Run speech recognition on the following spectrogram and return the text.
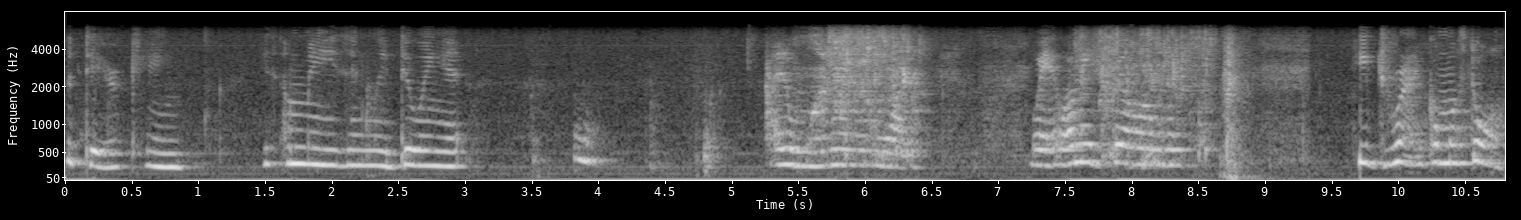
The Dare King is amazingly doing it. I don't want any more. Wait, let me spill on this. He drank almost all.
